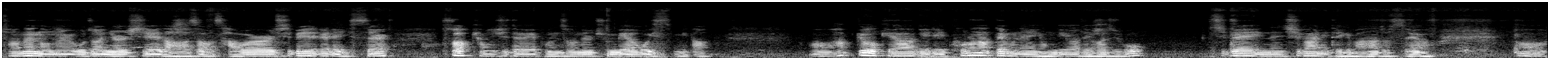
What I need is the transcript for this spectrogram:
저는 오늘 오전 10시에 나와서 4월 11일에 있을 수학 경시대회 본선을 준비하고 있습니다. 어, 학교 개학일이 코로나 때문에 연기가 돼가지고 집에 있는 시간이 되게 많아졌어요. 어,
